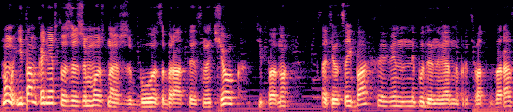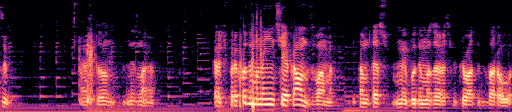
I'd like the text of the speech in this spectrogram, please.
Ну і там, звісно ж, можна ж було забрати значок. Типа, ну, кстати, оцей баг він не буде, мабуть, працювати два рази. Е, То не знаю. Коротше, переходимо на інший аккаунт з вами. І там теж ми будемо зараз відкривати два роли.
